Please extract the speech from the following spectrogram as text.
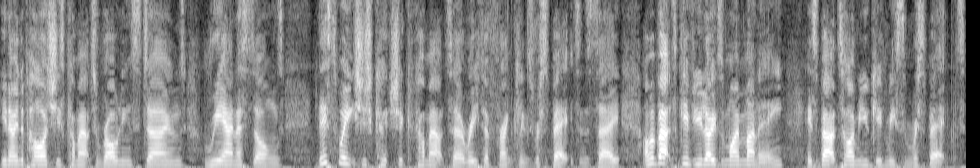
you know, in the past she's come out to Rolling Stones, Rihanna songs. This week she should, could come out to Aretha Franklin's Respect and say, "I'm about to give you loads of my money. It's about time you give me some respect."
